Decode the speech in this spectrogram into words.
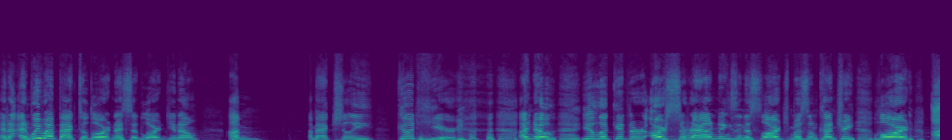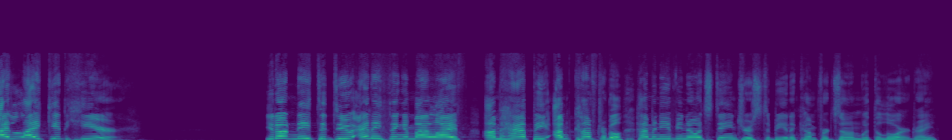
And, and we went back to the Lord, and I said, Lord, you know, I'm, I'm actually good here. I know you look at our surroundings in this large Muslim country. Lord, I like it here. You don't need to do anything in my life. I'm happy. I'm comfortable. How many of you know it's dangerous to be in a comfort zone with the Lord, right?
